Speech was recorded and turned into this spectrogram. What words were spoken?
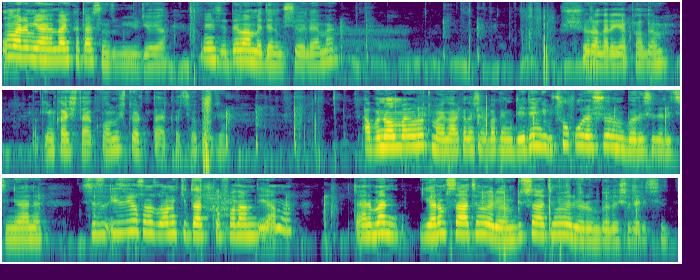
Umarım yani like atarsınız bu videoya. Neyse devam edelim şöyle hemen. Şuraları yapalım. Bakayım kaç dakika olmuş? 4 dakika. Çok güzel. Abone olmayı unutmayın arkadaşlar. Bakın dediğim gibi çok uğraşıyorum böyle şeyler için yani. Siz izliyorsunuz 12 dakika falan diye ama yani ben yarım saatimi veriyorum. Bir saatimi veriyorum böyle şeyler için.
